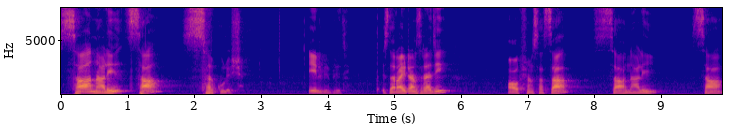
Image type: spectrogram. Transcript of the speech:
ਸਾਹ ਨਾਲੀ ਸਾਹ ਸਰਕੂਲੇਸ਼ਨ ਏਅਰਵੇ ਬਰੀਥਿੰਗ ਇਸ ਦਾ ਰਾਈਟ ਆਨਸਰ ਹੈ ਜੀ ਆਪਸ਼ਨ ਸੱਸਾ ਸਾਹ ਨਾਲੀ ਸਾਹ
